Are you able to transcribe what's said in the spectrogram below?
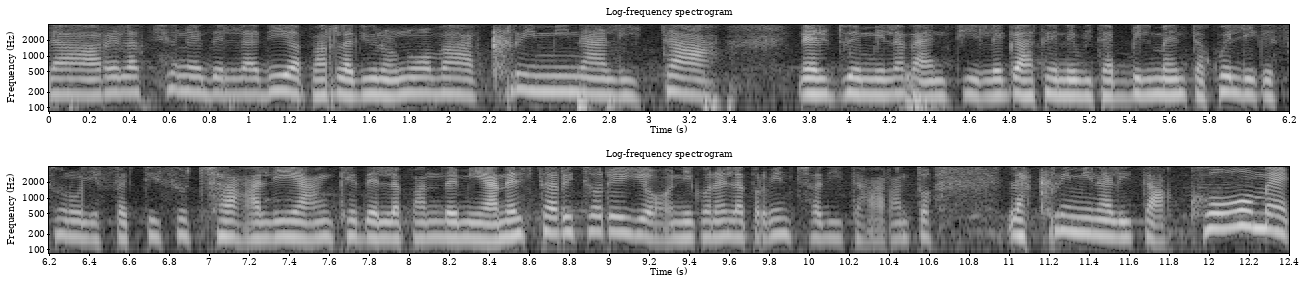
La relazione della DIA parla di una nuova criminalità nel 2020 legata inevitabilmente a quelli che sono gli effetti sociali anche della pandemia. Nel territorio ionico, nella provincia di Taranto, la criminalità come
